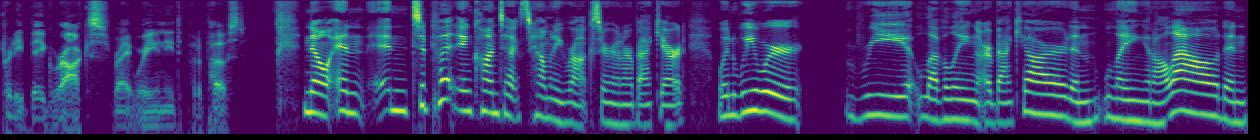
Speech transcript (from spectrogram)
pretty big rocks, right? Where you need to put a post. no, and and to put in context how many rocks are in our backyard. When we were re-leveling our backyard and laying it all out and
